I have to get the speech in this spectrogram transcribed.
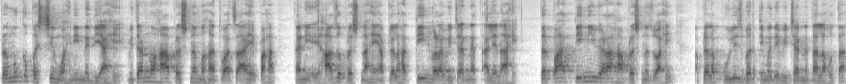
प्रमुख पश्चिम वाहिनी नदी आहे. मित्रांनो हा प्रश्न महत्त्वाचा आहे. पहा कारण हा जो प्रश्न आहे आपल्याला हा तीन वेळा विचारण्यात आलेला आहे. तर पहा तिन्ही वेळा हा प्रश्न जो आहे आपल्याला पोलीस भरतीमध्ये विचारण्यात आला होता.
